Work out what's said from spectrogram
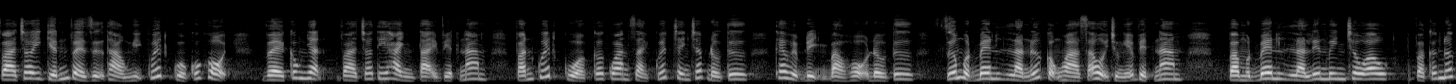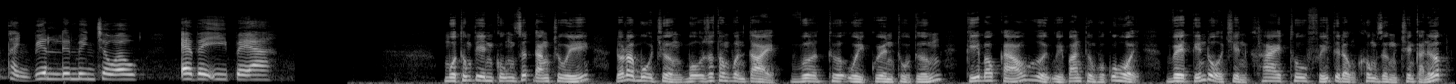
và cho ý kiến về dự thảo nghị quyết của Quốc hội về công nhận và cho thi hành tại Việt Nam phán quyết của cơ quan giải quyết tranh chấp đầu tư theo hiệp định bảo hộ đầu tư giữa một bên là nước Cộng hòa xã hội chủ nghĩa Việt Nam và một bên là Liên minh châu Âu và các nước thành viên Liên minh châu Âu EVIPA. Một thông tin cũng rất đáng chú ý, đó là Bộ trưởng Bộ Giao thông Vận tải vừa thừa ủy quyền Thủ tướng ký báo cáo gửi Ủy ban Thường vụ Quốc hội về tiến độ triển khai thu phí tự động không dừng trên cả nước.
